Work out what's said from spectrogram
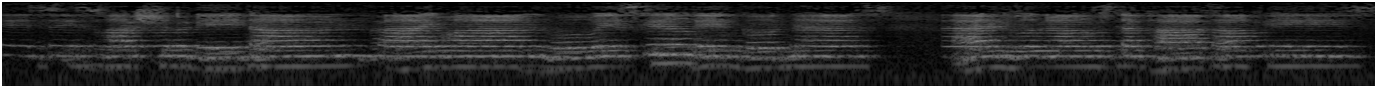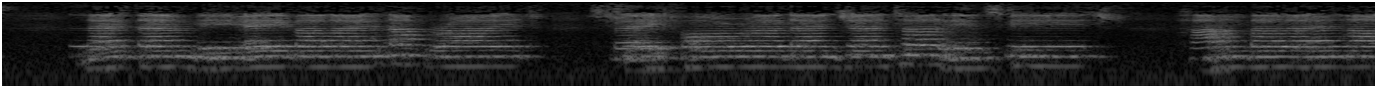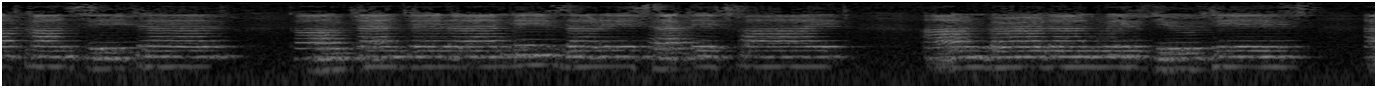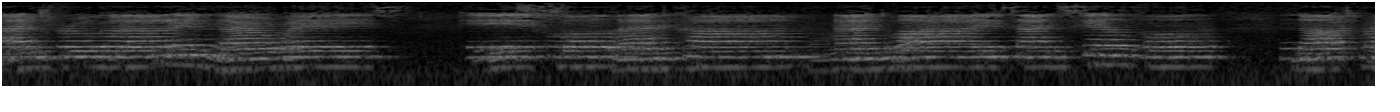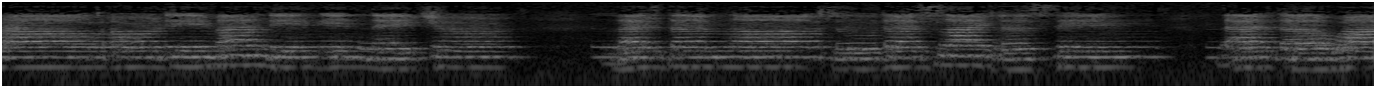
This is what should be done by one. Let them not do the slightest thing that the one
